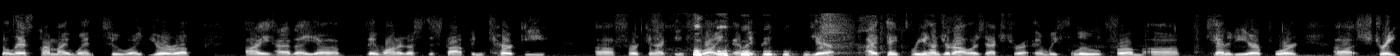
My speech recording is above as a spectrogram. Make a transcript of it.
the last time I went to uh, Europe, I had a, uh, they wanted us to stop in Turkey uh, for a connecting flight, and I paid, yeah, I paid three hundred dollars extra, and we flew from uh, Kennedy Airport uh, straight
